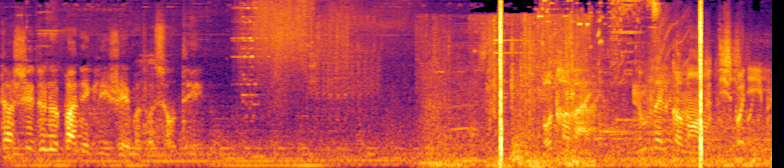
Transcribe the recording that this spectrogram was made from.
Tâchez de ne pas négliger votre santé. Au travail. Nouvelle commande disponible.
